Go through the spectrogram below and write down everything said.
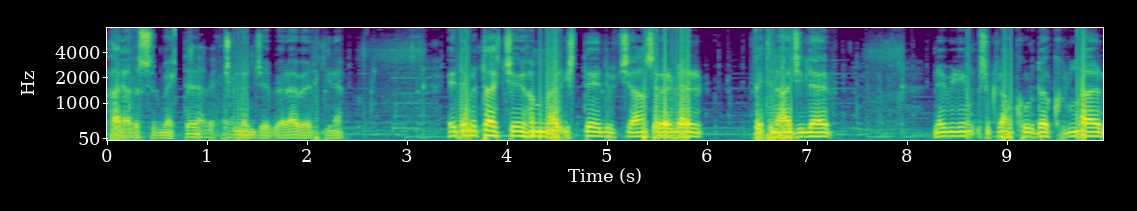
hala da sürmekte. Tabii, Üç gün önce beraberdik yine. Edemir Taş Ceyhunlar, işte Edip Canseverler, Fethi Naciler, ne bileyim Şükran Kurda Kullar,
